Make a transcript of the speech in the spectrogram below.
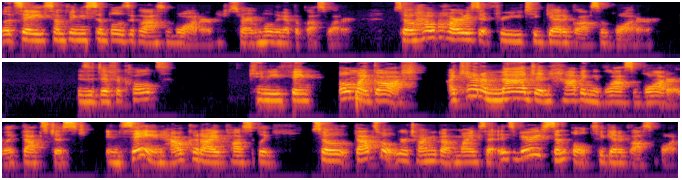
let's say something as simple as a glass of water sorry i'm holding up a glass of water so, how hard is it for you to get a glass of water? Is it difficult? Can you think, oh my gosh, I can't imagine having a glass of water? Like, that's just insane. How could I possibly? So, that's what we're talking about mindset. It's very simple to get a glass of water,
